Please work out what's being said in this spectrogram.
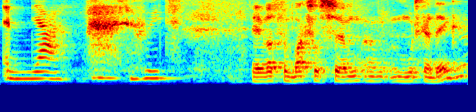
En ja, zoiets. En wat voor baksels ehm, ehm, moet ik aan denken?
